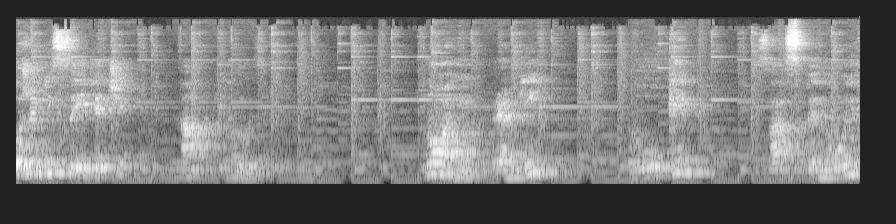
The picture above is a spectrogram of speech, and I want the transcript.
положенні сидячи на підлозі. Ноги прямі, руки за спиною,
